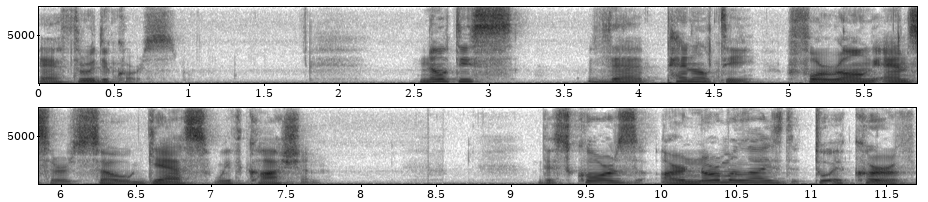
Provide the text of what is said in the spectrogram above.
uh, through the course. Notice the penalty for wrong answers, so guess with caution. The scores are normalized to a curve.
